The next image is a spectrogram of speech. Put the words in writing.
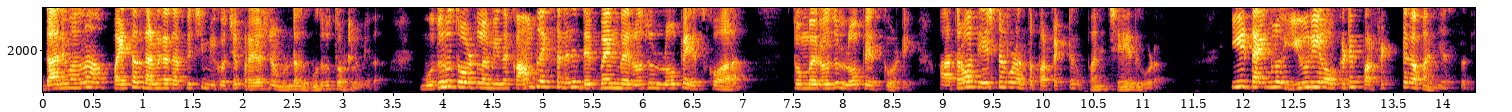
దానివల్ల పైసలు దండగా తప్పించి మీకు వచ్చే ప్రయోజనం ఉండదు ముదురు తోటల మీద. ముదురు తోటల మీద కాంప్లెక్స్ అనేది డెబ్బై ఎనభై రోజుల లోపే వేసుకోవాలా? తొంభై రోజుల లోపు వేసుకోండి. ఆ తర్వాత వేసినా కూడా అంత పర్ఫెక్ట్గా పని చేయదు కూడా. ఈ టైంలో యూరియా ఒకటే పర్ఫెక్ట్గా పనిచేస్తుంది.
